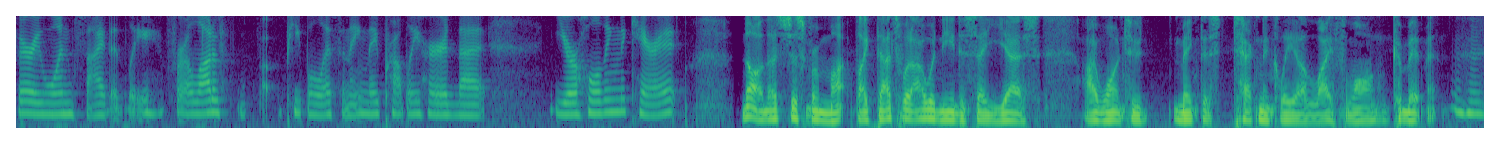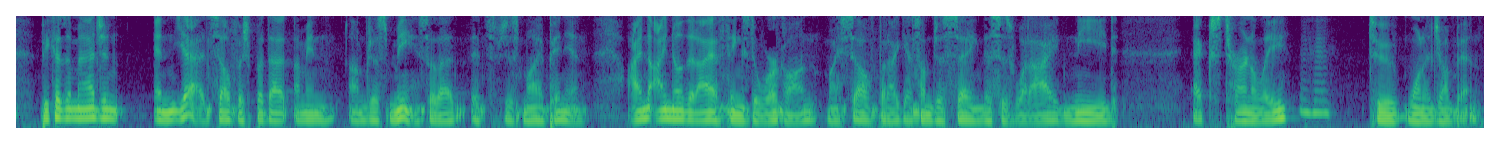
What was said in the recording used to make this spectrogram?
very one-sidedly. For a lot of people listening, they probably heard that you're holding the carrot. No, that's just from my like that's what I would need to say yes. I want to make this technically a lifelong commitment. Mm-hmm. Because imagine and yeah, it's selfish, but that I mean, I'm just me, so that it's just my opinion. I I know that I have things to work on myself, but I guess I'm just saying this is what I need externally mm-hmm. to want to jump in.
